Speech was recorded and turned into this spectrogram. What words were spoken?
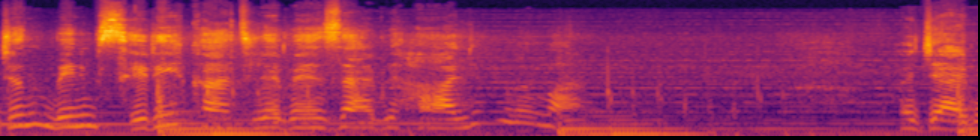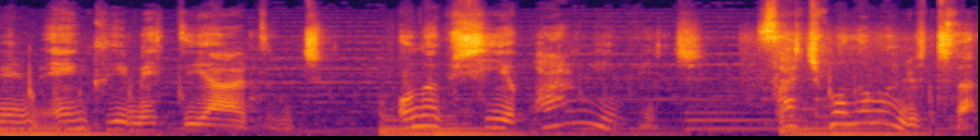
Canım benim seri katile benzer bir halim mi var? Hacer benim en kıymetli yardımcım. Ona bir şey yapar mıyım hiç? Saçmalama lütfen.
